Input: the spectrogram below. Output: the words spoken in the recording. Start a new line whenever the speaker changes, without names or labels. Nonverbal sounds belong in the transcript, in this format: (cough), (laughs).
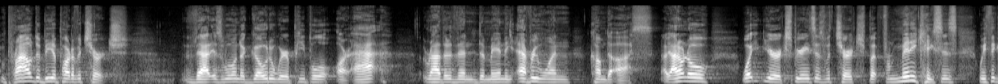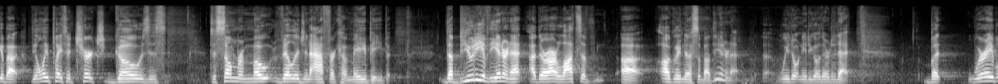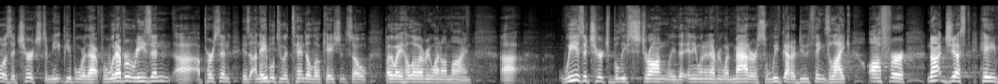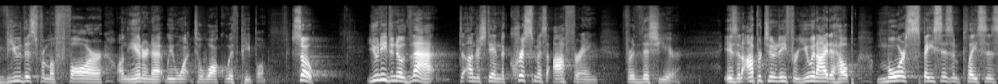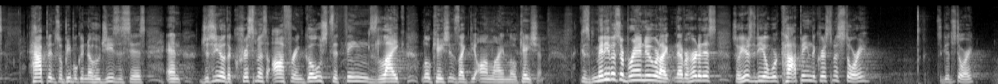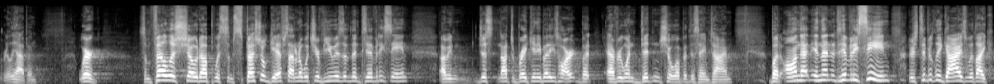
I'm proud to be a part of a church that is willing to go to where people are at rather than demanding everyone come to us. I don't know what your experience is with church, but for many cases, we think about the only place a church goes is to some remote village in Africa, maybe. But the beauty of the internet, uh, there are lots of uh, ugliness about the internet. We don't need to go there today. But we're able as a church to meet people where that, for whatever reason, uh, a person is unable to attend a location. So, by the way, hello everyone online. Uh, we as a church believe strongly that anyone and everyone matters, so we've got to do things like offer not just, hey, view this from afar on the internet, we want to walk with people. So, you need to know that to understand the Christmas offering for this year is an opportunity for you and I to help more spaces and places happen so people can know who Jesus is. And just so you know, the Christmas offering goes to things like locations like the online location. Because many of us are brand new, we're like, never heard of this. So here's the deal we're copying the Christmas story. It's a good story, really happened. Where some fellas showed up with some special gifts. I don't know what your view is of the nativity scene. I mean, just not to break anybody's heart, but everyone didn't show up at the same time. But on that, in that nativity scene, there's typically guys with like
